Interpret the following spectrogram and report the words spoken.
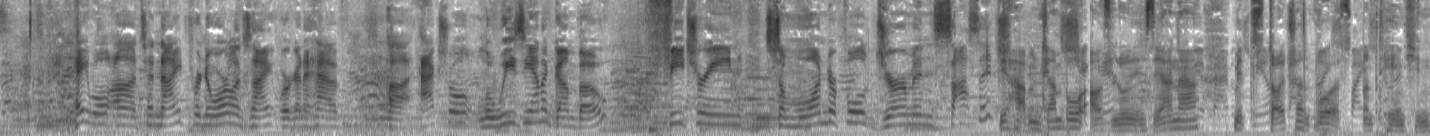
Hey, well, uh, tonight for New Orleans night, we're going to have uh, actual Louisiana gumbo featuring some wonderful German sausage. Wir haben Jumbo aus Louisiana mit deutscher Wurst und. Hähnchen.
